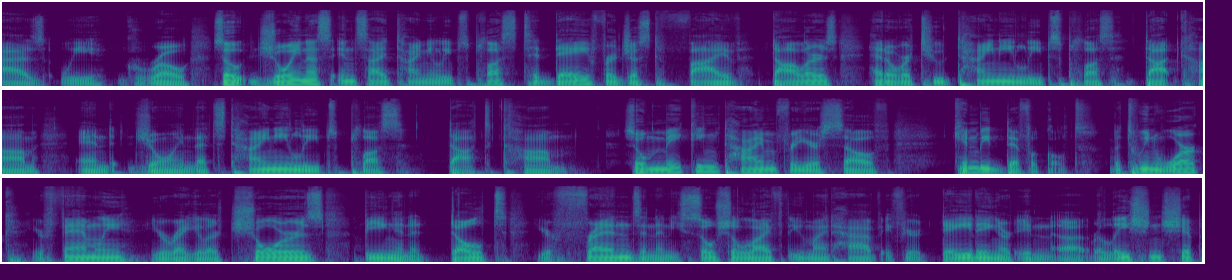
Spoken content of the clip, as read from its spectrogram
as we grow. So join us inside Tiny Leaps Plus today for just five dollars head over to tinyleapsplus.com and join that's tinyleapsplus.com so making time for yourself can be difficult between work, your family, your regular chores, being an adult, your friends, and any social life that you might have. If you're dating or in a relationship,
